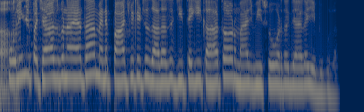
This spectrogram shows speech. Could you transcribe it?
हाँ। कोहली ने पचास बनाया था मैंने पाँच विकेट से ज़्यादा से जीतेगी कहा था और मैच बीस ओवर तक जाएगा ये भी बोला था।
